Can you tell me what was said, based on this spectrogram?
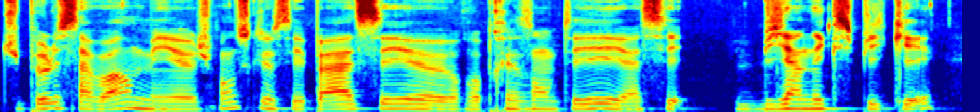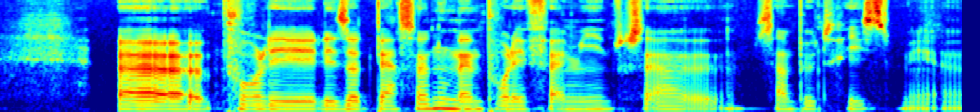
tu peux le savoir, mais je pense que c'est pas assez représenté et assez bien expliqué. Euh, pour les, les, autres personnes ou même pour les familles, tout ça, euh, c'est un peu triste, mais euh,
